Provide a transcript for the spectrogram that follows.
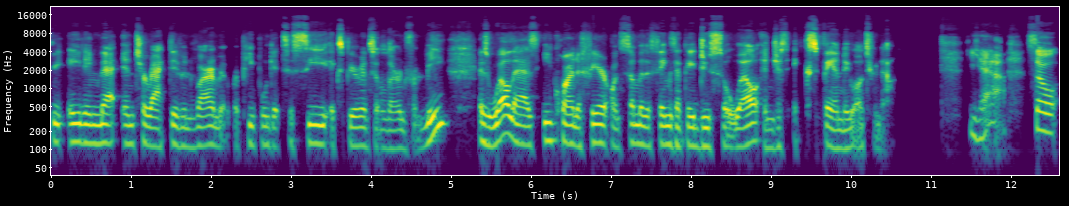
creating that interactive environment where people get to see, experience, and learn from me, as well as Equine Affaire on some of the things that they do so well and just expanding onto now. Yeah. So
